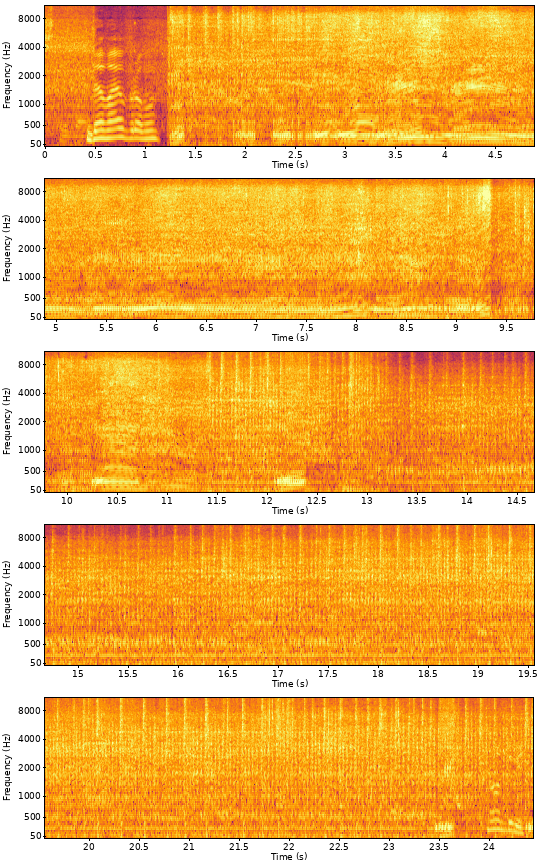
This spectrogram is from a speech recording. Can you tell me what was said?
теж. Давай попробуємо. Ну дивіться.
